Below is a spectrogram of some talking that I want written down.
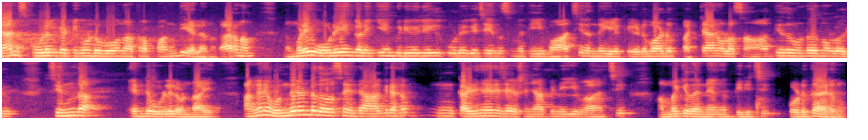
ഞാൻ സ്കൂളിൽ കെട്ടിക്കൊണ്ട് പോകുന്ന അത്ര പന്തിയല്ലെന്ന്. കാരണം നമ്മൾ ഈ ഓടുകയും കളിക്കുകയും പിടിവലിയൊക്കെ കൂടുകയൊക്കെ ചെയ്യുന്ന സമയത്ത് ഈ വാച്ചിന് എന്തെങ്കിലും കേടുപാട് പറ്റാനുള്ള സാധ്യത ഉണ്ട് എന്നുള്ളൊരു ചിന്ത എന്റെ ഉള്ളിലുണ്ടായി. അങ്ങനെ ഒന്ന് രണ്ട് ദിവസം എന്റെ ആഗ്രഹം കഴിഞ്ഞതിന് ശേഷം ഞാൻ പിന്നെ ഈ വാച്ച് അമ്മയ്ക്ക് തന്നെ അങ്ങ് തിരിച്ച് കൊടുത്തായിരുന്നു.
